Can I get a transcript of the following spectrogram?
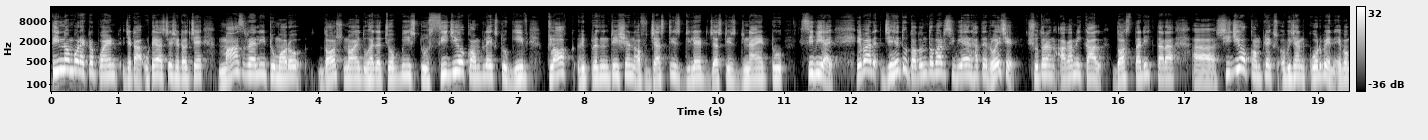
তিন নম্বর একটা পয়েন্ট যেটা উঠে আসছে সেটা হচ্ছে মাস র্যালি টুমরো দশ নয় দু হাজার চব্বিশ to CGO complex to give clock representation of justice delayed justice denied to CBI এবার যেহেতু তদন্তভার সিবিআইয়ের হাতে রয়েছে, সুতরাং আগামীকাল দশ তারিখ তারা সিজিও কমপ্লেক্স অভিযান করবেন এবং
